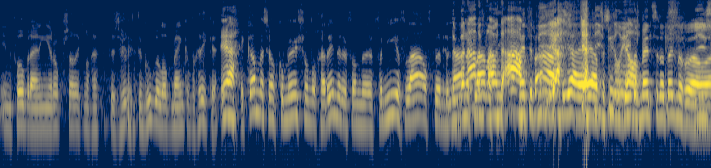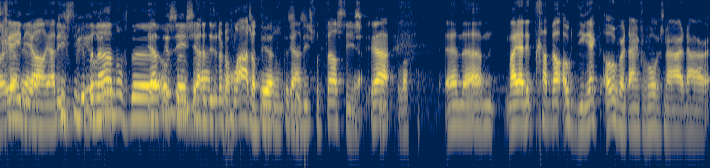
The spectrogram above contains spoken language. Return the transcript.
in voorbereiding hierop, zat ik nog even te, te googlen op Menke van Grieken. Ja, Ik kan me zo'n commercial nog herinneren van de vanillevla of de bananenvla met de aap. Met de aap, ja, ja, ja, ja, precies. Ik denk briljant. dat mensen dat ook nog wel... Die is eh, ja, geniaal, ja, die is Kiest hij de banaan of de... ja de precies. Ja, dat is er nog vlaas op. Ja, die is fantastisch. Ja. En, ehm, maar ja, dit gaat wel ook direct over uiteindelijk vervolgens naar, naar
